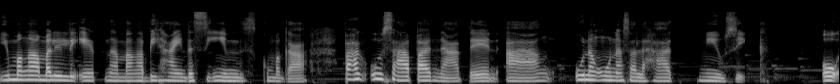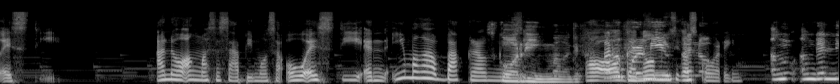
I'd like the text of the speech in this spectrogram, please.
yung mga maliliit na mga behind the scenes, kumaga, pag-usapan natin ang unang-una sa lahat, music. OST. Ano ang masasabi mo sa OST and yung mga background Scoring, mga music? Oo, Parang ganun, me, musical ano, scoring. ang ang ganda,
